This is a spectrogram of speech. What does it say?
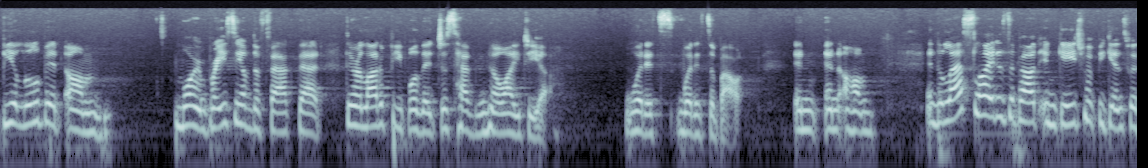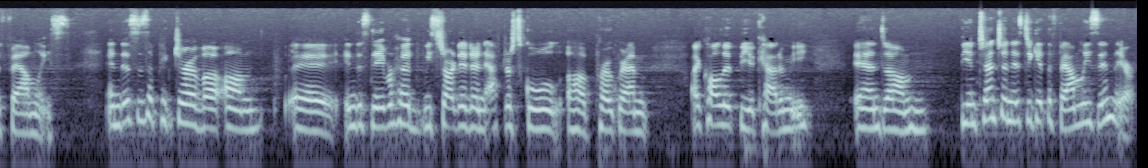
be a little bit um, more embracing of the fact that there are a lot of people that just have no idea what it's what it's about. And and um, and the last slide is about engagement begins with families. And this is a picture of a um, uh, in this neighborhood. We started an after school uh, program. I call it the Academy, and um, the intention is to get the families in there.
